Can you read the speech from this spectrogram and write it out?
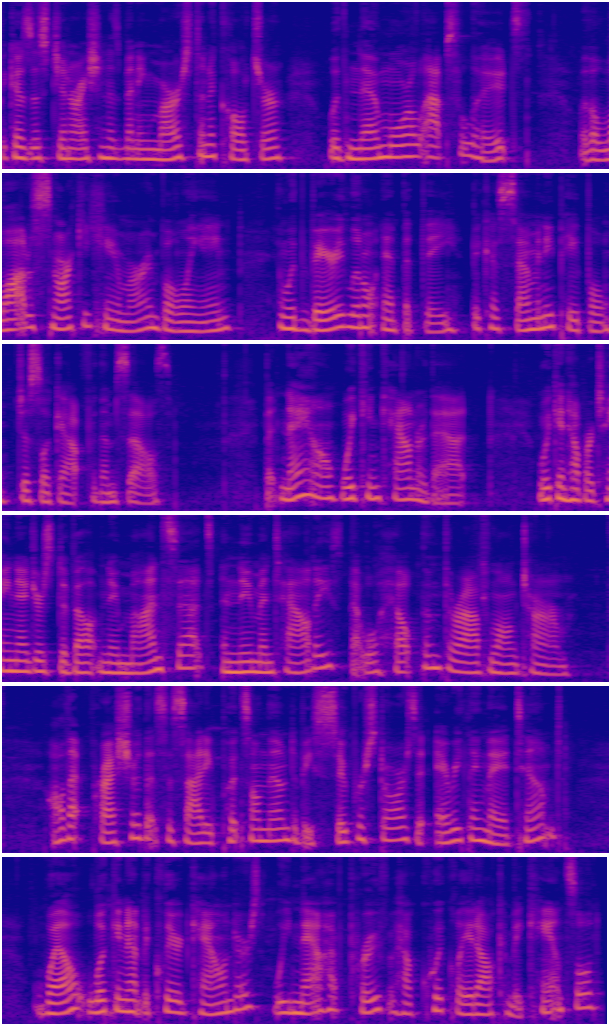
because this generation has been immersed in a culture with no moral absolutes, with a lot of snarky humor and bullying, and with very little empathy because so many people just look out for themselves. But now we can counter that. We can help our teenagers develop new mindsets and new mentalities that will help them thrive long term. All that pressure that society puts on them to be superstars at everything they attempt well, looking at the cleared calendars, we now have proof of how quickly it all can be canceled,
